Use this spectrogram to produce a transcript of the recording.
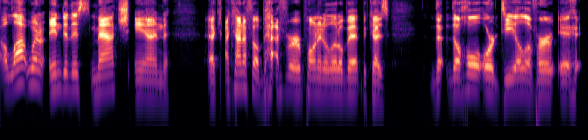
a lot went into this match, and I, I kind of felt bad for her opponent a little bit because the the whole ordeal of her it,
